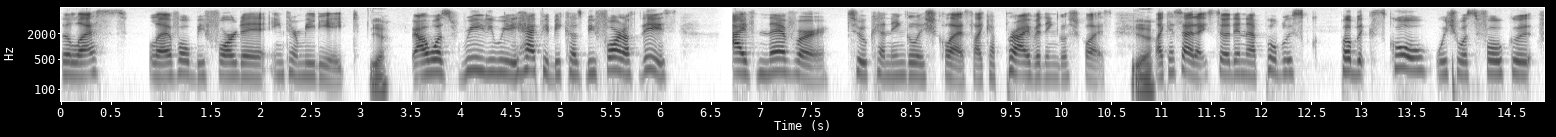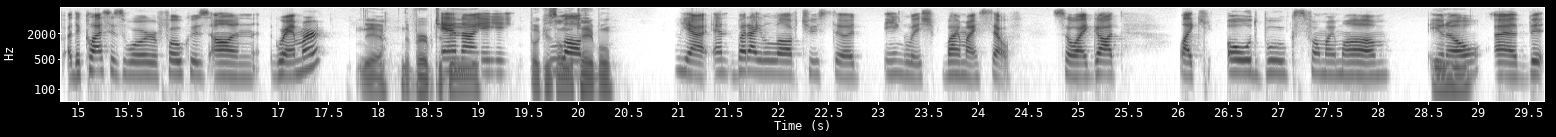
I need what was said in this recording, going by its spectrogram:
the last level before the intermediate. Yeah. I was really really happy because before of this, I've never took an English class like a private English class. Yeah. Like I said, I studied in a public public school, which was focused. The classes were focused on grammar, Yeah. The verb to and be. I Book is on the table. yeah, and but I love to study English by myself. So I got like old books from my mom, you hmm know, uh, the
